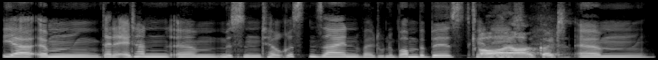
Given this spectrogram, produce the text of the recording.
Ja, ähm, deine Eltern ähm, müssen Terroristen sein, weil du eine Bombe bist, kenn Oh, ich. ja, Gott. Ähm,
